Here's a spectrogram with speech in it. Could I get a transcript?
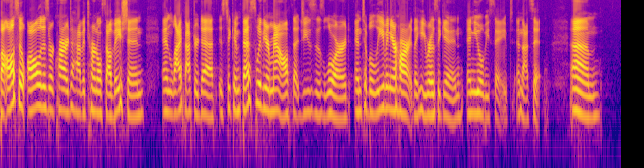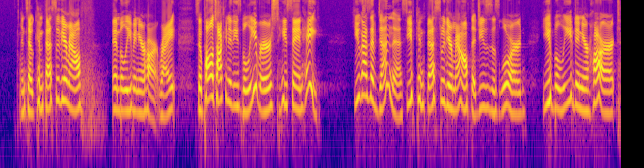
but also all that is required to have eternal salvation and life after death is to confess with your mouth that Jesus is Lord and to believe in your heart that he rose again and you will be saved. And that's it. Um, and so confess with your mouth and believe in your heart, right? So, Paul talking to these believers, he's saying, hey, you guys have done this. You've confessed with your mouth that Jesus is Lord. You've believed in your heart.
